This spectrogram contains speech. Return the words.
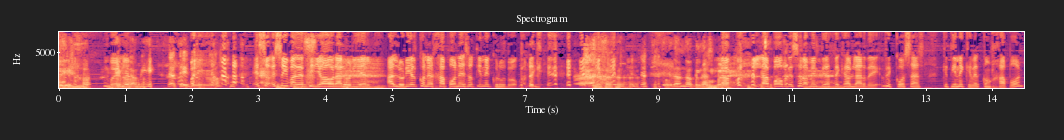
Dímelo a bueno, mí. Ya te digo. eso, eso iba a decir yo ahora a Luriel. Al Luriel con el japonés lo tiene crudo. Porque Estoy dando la, la pobre solamente hace que hablar de, de cosas que tiene que ver con Japón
